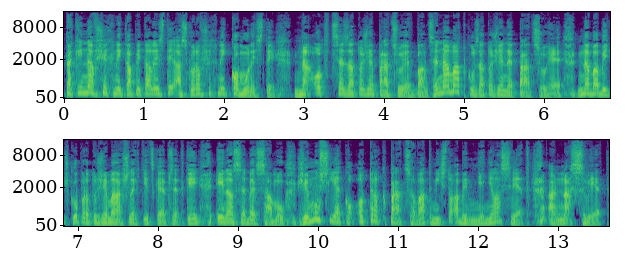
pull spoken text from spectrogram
Taky na všechny kapitalisty a skoro všechny komunisty. Na otce za to, že pracuje v bance, na matku za to, že nepracuje, na babičku, protože má šlechtické předky, i na sebe samu, že musí jako otrok pracovat místo, aby měnila svět. A na svět,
